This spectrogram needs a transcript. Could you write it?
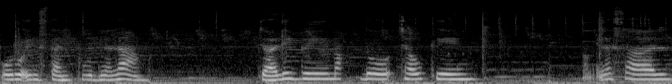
Puro instant food na lang. Jollibee, McDo, Chowking, ang inasal,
